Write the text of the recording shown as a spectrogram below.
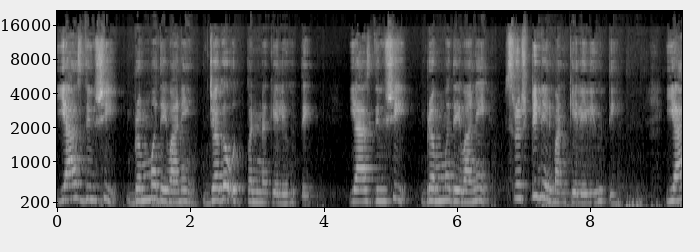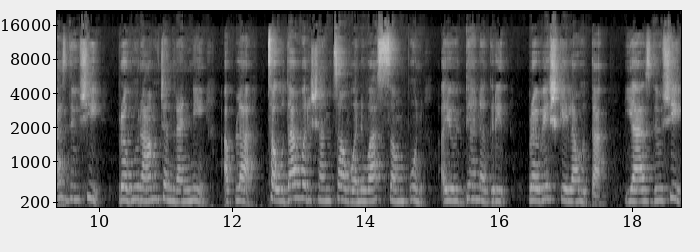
याच दिवशी ब्रह्मदेवाने जग उत्पन्न केले होते. याच दिवशी ब्रह्मदेवाने सृष्टी निर्माण केलेली होती. याच दिवशी प्रभू रामचंद्रांनी आपला चौदा वर्षांचा वनवास संपून अयोध्या नगरीत प्रवेश केला होता. याच दिवशी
